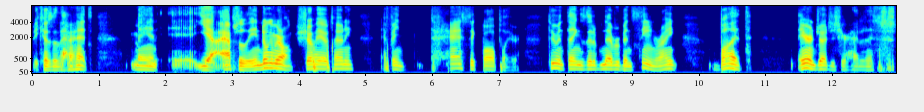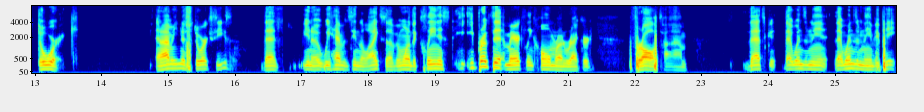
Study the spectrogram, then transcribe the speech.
because of that. Man, eh, yeah, absolutely. And don't get me wrong, Shohei Ohtani, a fantastic ball player, doing things that have never been seen, right? But Aaron Judge this year had an historic, and I mean historic season that you know we haven't seen the likes of, and one of the cleanest. He, he broke the American League home run record for all time. That's good. That wins him the that wins him the MVP,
